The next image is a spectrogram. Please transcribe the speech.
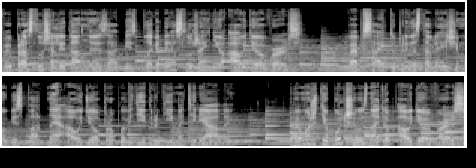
Вы прослушали данную запись благодаря служению Audioverse, веб-сайту, предоставляющему бесплатные аудиопроповеди и другие материалы. Вы можете больше узнать об Audioverse,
